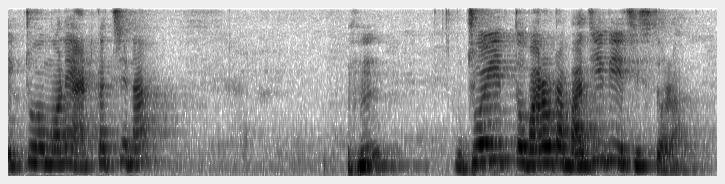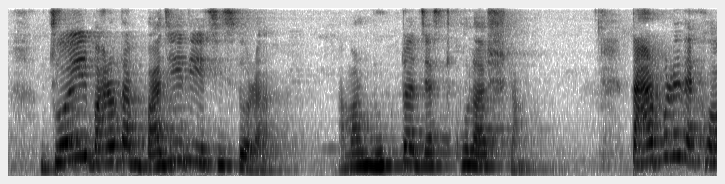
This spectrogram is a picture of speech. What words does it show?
একটুও মনে আটকাচ্ছে না। হুম, জয়ীর তো বারোটা বাজিয়ে দিয়েছিস তোরা। জয়ীর বারোটা বাজিয়ে দিয়েছিস তোরা। আমার মুখটা জাস্ট খোলাস না। তারপরে দেখো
